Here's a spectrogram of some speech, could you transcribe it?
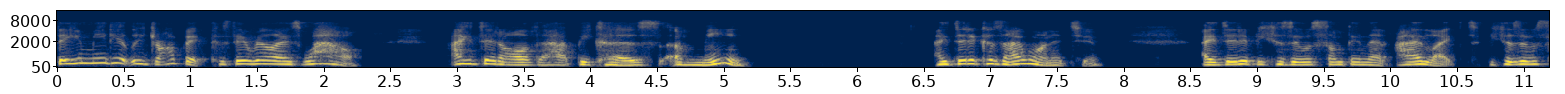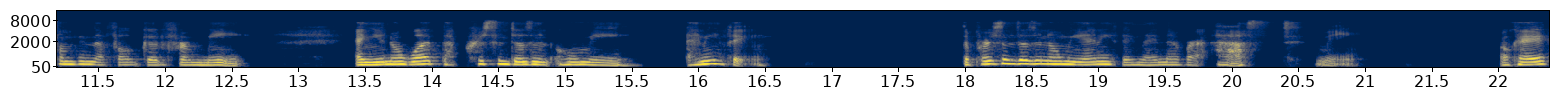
they immediately drop it because they realize wow i did all of that because of me. I did it because i wanted to. I did it because it was something that i liked because it was something that felt good for me. And you know what? That person doesn't owe me anything the person doesn't owe me anything. They never asked me. Okay.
